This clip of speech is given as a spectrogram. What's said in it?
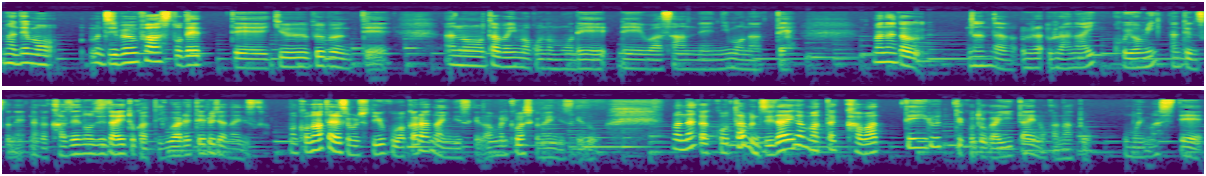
まあでも自分ファーストでっていう部分ってあの多分今このもう令和3年にもなってまあなんかなんだ占い？暦？なんていうんですかね。なんか風の時代とかって言われてるじゃないですか、まあ、この辺り私もちょっとよくわからないんですけどあんまり詳しくないんですけど。まあなんかこう多分時代が全く変わっているってことが言いたいのかなと思いまして、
